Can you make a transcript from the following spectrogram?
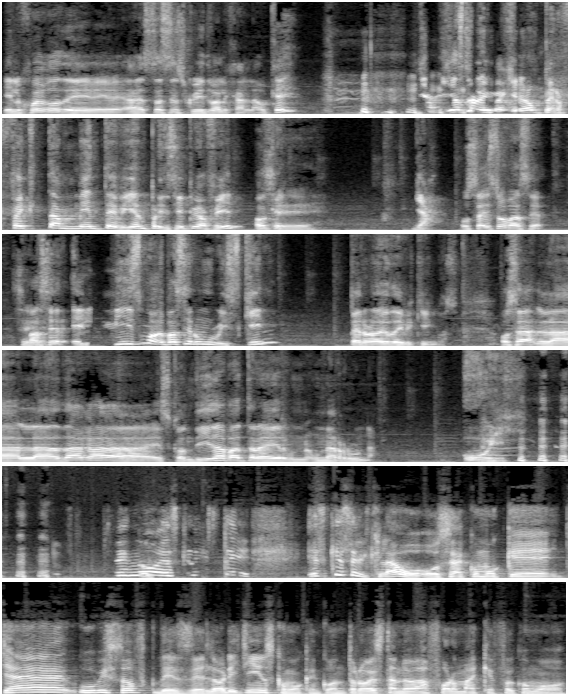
el juego de Assassin's Creed Valhalla, ¿ok? ¿Ya, ya se lo imaginaron perfectamente bien, principio a fin? Ok, sí. Ya. O sea, eso va a ser. Sí. Va a ser el mismo, va a ser un reskin, pero ahora de vikingos. O sea, la, la daga escondida va a traer un- una runa. Uy. No, es que este, es que es el clavo, o sea, como que ya Ubisoft desde el Origins como que encontró esta nueva forma que fue como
